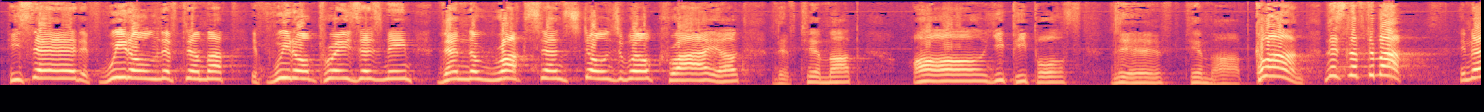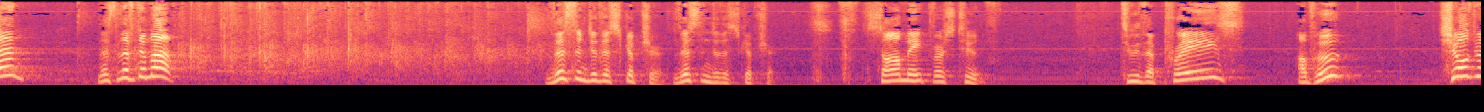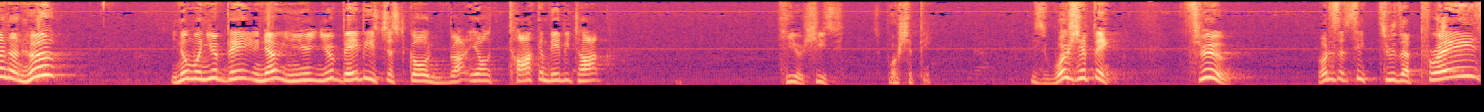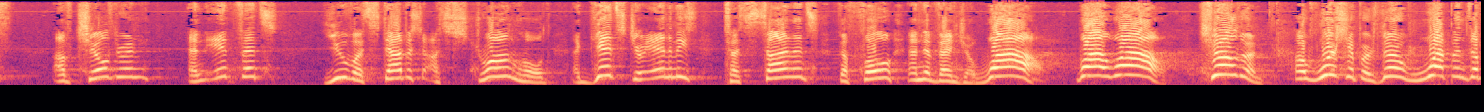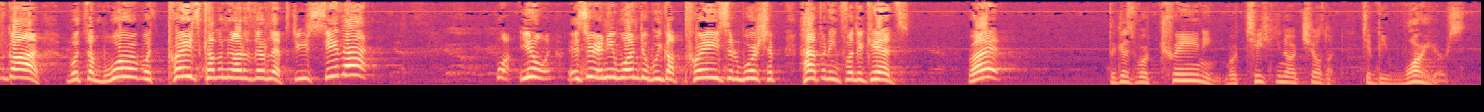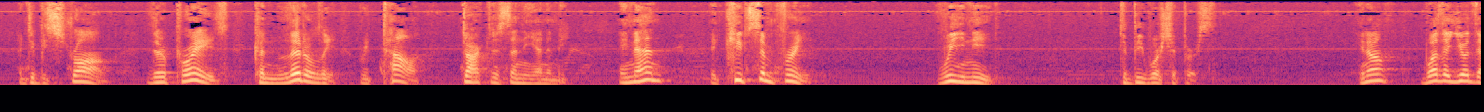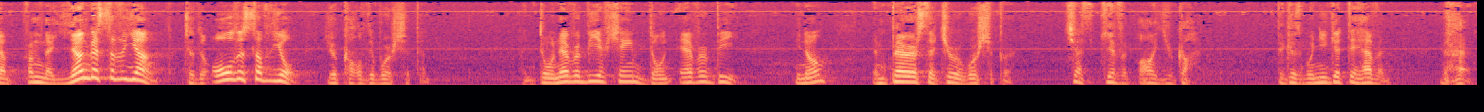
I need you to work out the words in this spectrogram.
He said, if we don't lift him up, if we don't praise his name, then the rocks and stones will cry out, lift him up, all ye peoples, lift him up. Come on, let's lift him up. Amen? Let's lift him up. Listen to the scripture. Listen to the scripture. Psalm 8 verse 2. To the praise of who? Children and who? You know, when your baby, you know, your, your babies just go, you know, talking baby talk, he or she's worshiping. He's worshiping through, what does it say? Through the praise of children and infants, you've established a stronghold against your enemies to silence the foe and the avenger. Wow! Wow, wow! Children are worshipers. They're weapons of God with the word, with praise coming out of their lips. Do you see that? Well, you know, is there any wonder we got praise and worship happening for the kids? Right? Because we're training, we're teaching our children to be warriors and to be strong. Their praise can literally repel darkness and the enemy. Amen? It keeps them free. We need to be worshipers. You know, whether you're the, from the youngest of the young to the oldest of the old, you're called to worship Him. And don't ever be ashamed. Don't ever be, you know, embarrassed that you're a worshiper. Just give it all you got. Because when you get to heaven, man,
